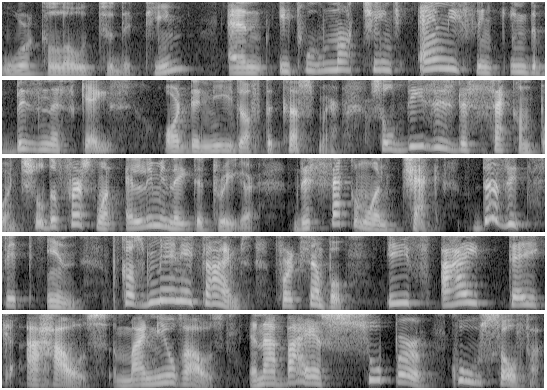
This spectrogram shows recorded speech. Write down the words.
workload to the team and it will not change anything in the business case or the need of the customer. So this is the second point. So the first one, eliminate the trigger. The second one, check. Does it fit in? Because many times, for example, if I take a house, my new house, and I buy a super cool sofa,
